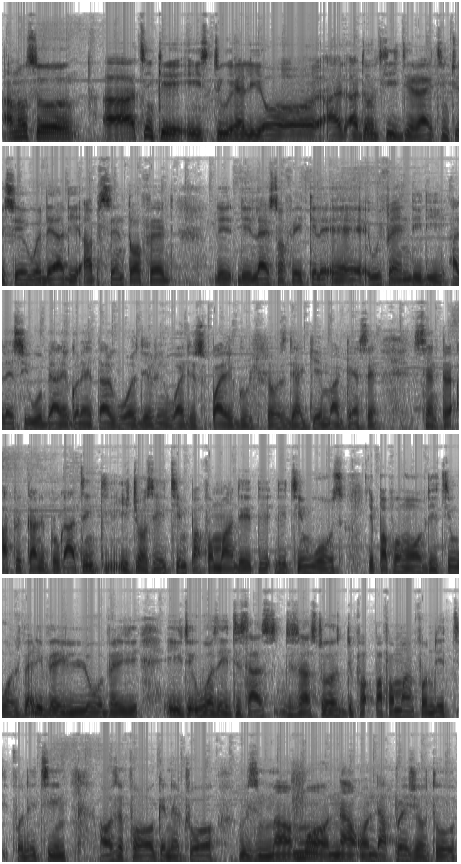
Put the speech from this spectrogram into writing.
And also, uh, I think it's too early, or I, I don't think it's the right thing to say whether the absent of it the, the likes of Ekele, uh, Wilfred Ndidi, Alex Iwobi, and Egoneta was during why the Super Eagles lost their game against uh, Central African Republic. I think it's just a team performance. The, the, the, team was the performance of the team was very very low. Very it, was a disaster, disastrous performance from the from the team. Also for Gernot Rohr, who is now more now under pressure to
